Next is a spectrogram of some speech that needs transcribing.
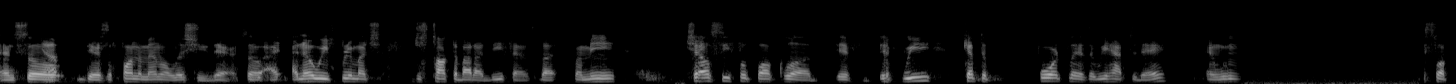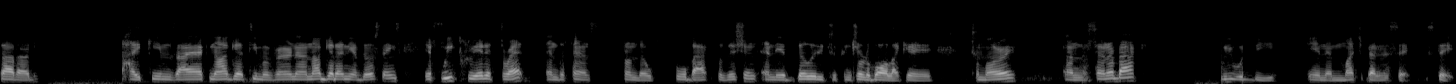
And so yep. there's a fundamental issue there. So I, I know we've pretty much just talked about our defense, but for me, Chelsea Football Club, if if we kept the forward players that we have today and we swapped out our Hakim Ziyech, not get Timo Werner, not get any of those things, if we create a threat and defense from the fullback position and the ability to control the ball like a Tomori on the center back, we would be in a much better state.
